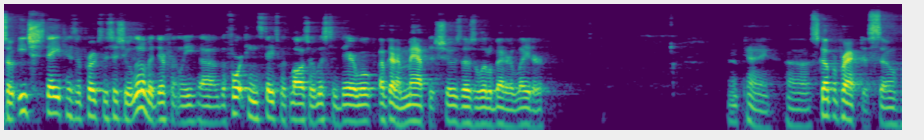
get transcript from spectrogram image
So each state has approached this issue a little bit differently. Uh, the 14 states with laws are listed there. Well, I've got a map that shows those a little better later. Okay, uh, scope of practice. So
